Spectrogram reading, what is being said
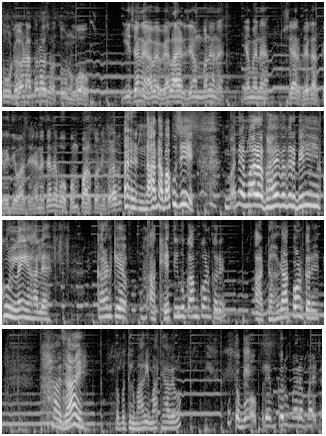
તું ઢળડા કરો છો તું નું વહુ. એ છે ને હવે વેલા હેર જેમ બને ને એમ એને શેર ભેગા કરી દેવા છે. એને છે ને બહુ પંપાળતો નહીં બરાબર? ના ના બાપુજી. મને મારા ભાઈ વગર બિલકુલ નહીં હાલે. કારણ કે આ ખેતીનું કામ કોણ કરે? આ ઢહડા કોણ કરે? હા જાય? તો બધું મારી માથે આવે હો. હું તો બહુ પ્રેમ કરું મારા ભાઈને.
